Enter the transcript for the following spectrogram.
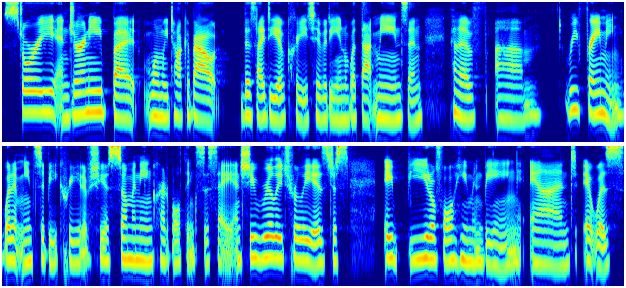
story and journey, but when we talk about this idea of creativity and what that means and kind of um, reframing what it means to be creative. She has so many incredible things to say, and she really, truly is just a beautiful human being. And it was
